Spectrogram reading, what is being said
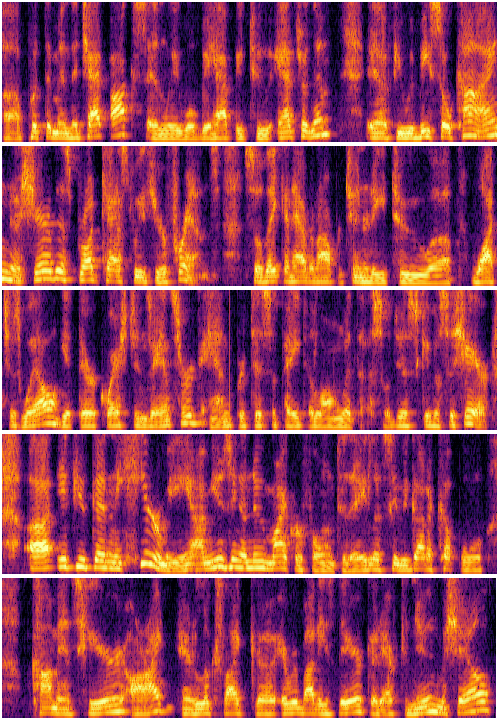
uh, put them in the chat box and we will be happy to answer them. If you would be so kind, uh, share this broadcast with your friends so they can have an opportunity to uh, watch as well, get their questions answered, and participate along with us. So just give us a share. Uh, if you can hear me, I'm using a new microphone today. Let's see, we got a couple comments here. All right, it looks like uh, everybody's there. Good afternoon, Michelle.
